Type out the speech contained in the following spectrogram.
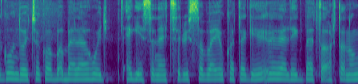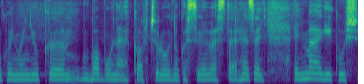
gondolj csak abba bele, hogy egészen egyszerű szabályokat elég betartanunk, hogy mondjuk babonák kapcsolódnak a szilveszterhez. Egy, egy mágikus,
